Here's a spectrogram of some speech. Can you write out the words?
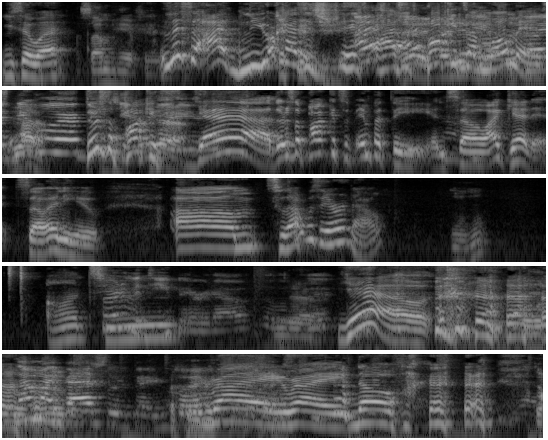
You said what? So I'm here for you. Listen, I, New York has its, its, has its pockets of moments. Uh, there's a appreciative pockets, yeah. There's the pockets of empathy, and so I get it. So anywho, um, so that was air it out. Mhm. On to Sort of a deep aired out a little Yeah. bit. yeah. Not my bachelor thing, but right, right. No, The Um,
